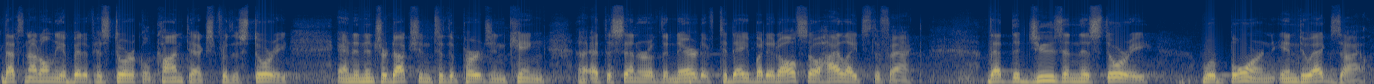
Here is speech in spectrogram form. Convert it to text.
that's not only a bit of historical context for the story and an introduction to the Persian king uh, at the center of the narrative today, but it also highlights the fact that the Jews in this story were born into exile.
